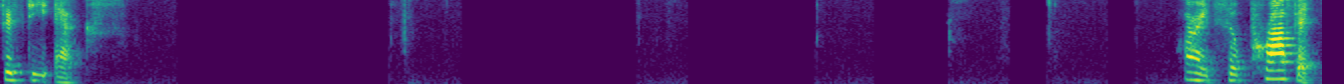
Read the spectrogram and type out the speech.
50X. All right, so profit.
